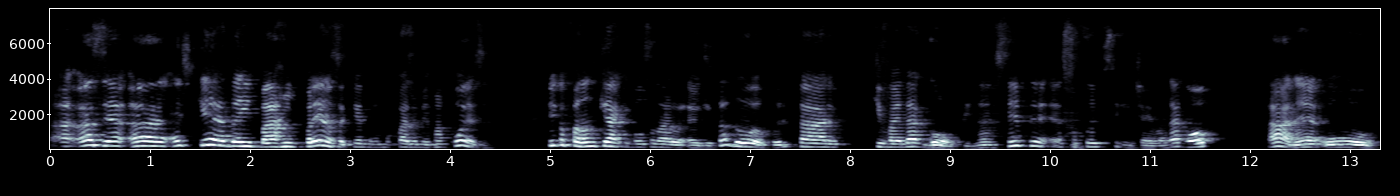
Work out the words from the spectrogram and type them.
A, a, a, esquerda e barra imprensa, que é mesmo, quase a mesma coisa, fica falando que, ah, que Bolsonaro é ditador, autoritário, que vai dar golpe, né? Sempre essa coisa seguinte, aí vai dar golpe. Ah, né? O,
